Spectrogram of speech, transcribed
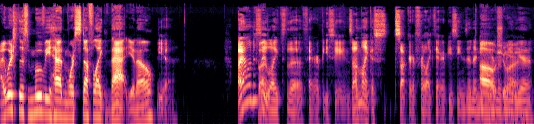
I wish this movie had more stuff like that. You know? Yeah. I honestly But- liked the therapy scenes. I'm like a sucker for like therapy scenes in any Oh, form of sure. media.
